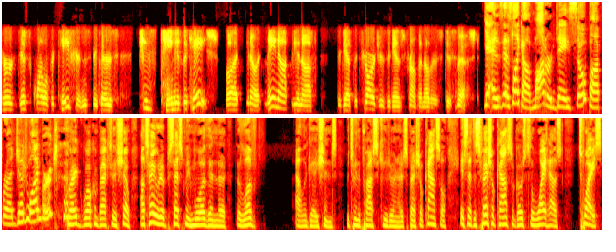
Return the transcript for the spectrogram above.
her disqualifications because she's tainted the case. But you know, it may not be enough to get the charges against Trump and others dismissed. Yeah, it's, it's like a modern day soap opera. Judge Weinberg. Gregg, welcome back to the show. I'll tell you what upsets me more than the, the love allegations between the prosecutor and her special counsel. It's that the special counsel goes to the White House twice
